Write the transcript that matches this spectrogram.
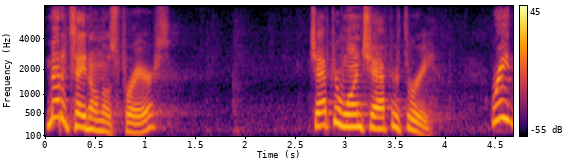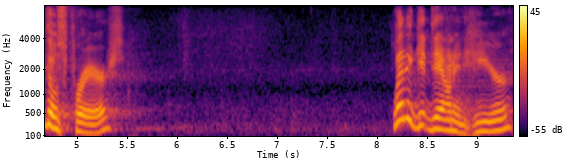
meditate on those prayers. Chapter 1, chapter 3. Read those prayers. Let it get down in here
